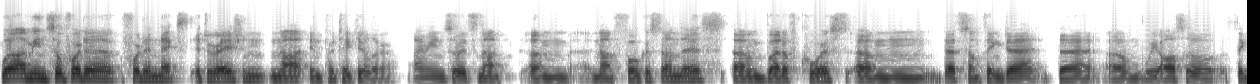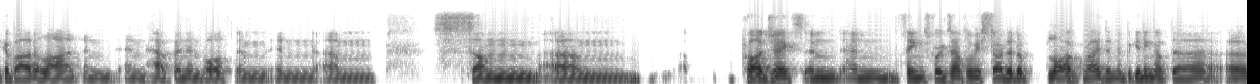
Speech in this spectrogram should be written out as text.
Well i mean so for the for the next iteration not in particular. I mean so it's not um not focused on this. Um but of course um that's something that that um we also think about a lot and and have been involved in in um some um projects and and things. For example, we started a blog right in the beginning of the uh,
